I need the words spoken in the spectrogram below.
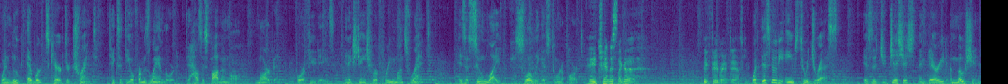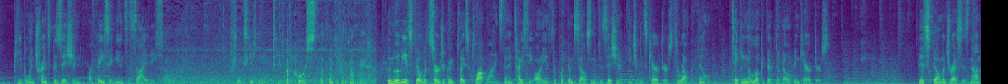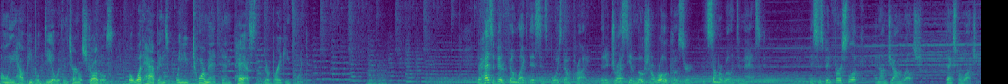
when Luke Edwards' character Trent takes a deal from his landlord to house his father in law, Marvin, for a few days in exchange for a free month's rent, his assumed life slowly gets torn apart. Hey, Trent, listen, I got a big favor I have to ask you. What this movie aims to address is the judicious and buried emotion people in Trent's position are facing in society. So, if you'll excuse me, excuse me. Of course. Thank you for the company. The movie is filled with surgically placed plot lines that entice the audience to put themselves in the position of each of its characters throughout the film, taking a look at the developing characters. This film addresses not only how people deal with internal struggles, but what happens when you torment them past their breaking point. There hasn't been a film like this since Boys Don't Cry that addressed the emotional roller coaster that some are willing to mask. This has been First Look, and I'm John Welsh. Thanks for watching.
